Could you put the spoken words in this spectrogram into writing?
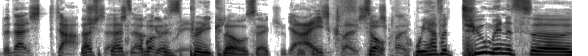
But that's Dutch. That's so that's it's no well, good, it's really. pretty close actually. Yeah, pretty it's close, So it's close. we have a two minutes uh,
